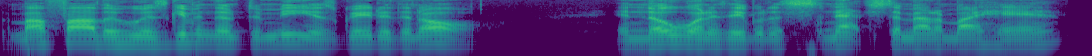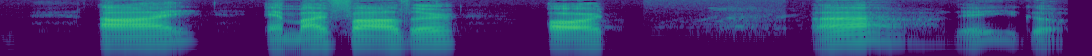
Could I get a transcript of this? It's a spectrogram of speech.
My Father who has given them to me is greater than all, and no one is able to snatch them out of my hand. I and my Father are. Ah, there you go.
